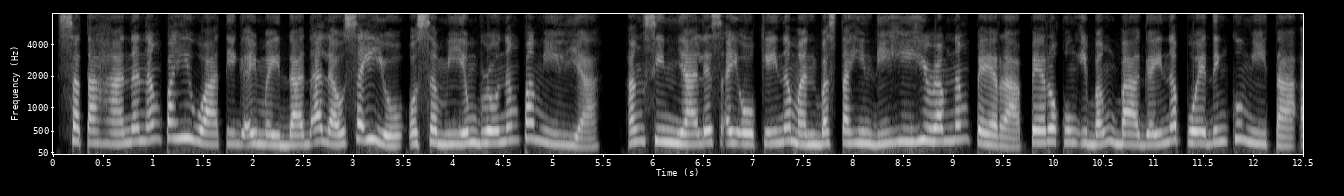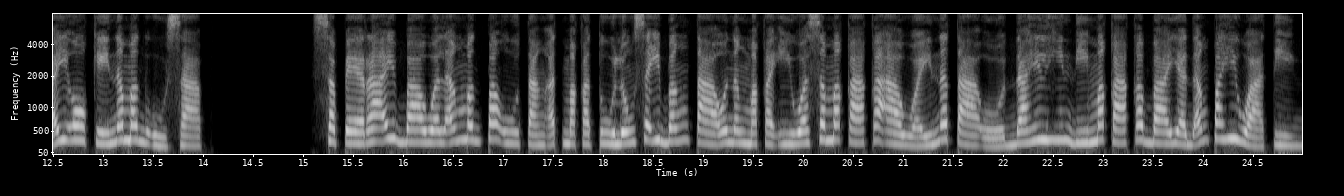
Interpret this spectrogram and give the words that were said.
Sa tahanan ang pahiwatig ay may dadalaw sa iyo o sa miyembro ng pamilya, ang sinyales ay okay naman basta hindi hihiram ng pera pero kung ibang bagay na pwedeng kumita ay okay na mag-usap. Sa pera ay bawal ang magpautang at makatulong sa ibang tao nang makaiwas sa makakaaway na tao dahil hindi makakabayad ang pahiwatig.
